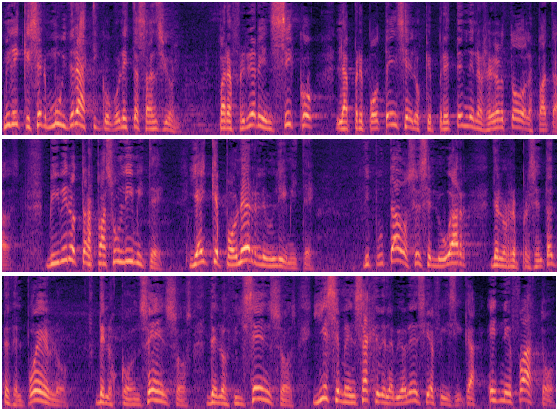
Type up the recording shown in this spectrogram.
Mire, hay que ser muy drástico con esta sanción para frenar en seco la prepotencia de los que pretenden arreglar todas las patadas. Vivero traspasó un límite y hay que ponerle un límite. Diputados es el lugar de los representantes del pueblo, de los consensos, de los disensos, y ese mensaje de la violencia física es nefasto.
